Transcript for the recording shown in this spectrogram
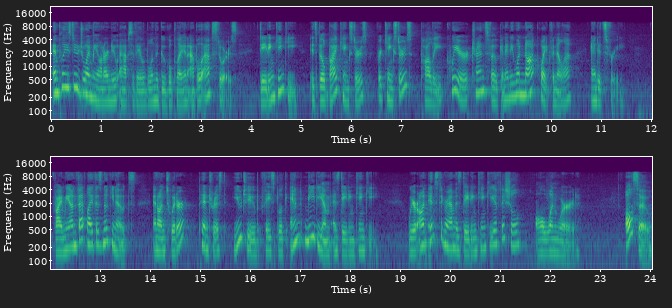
And please do join me on our new apps available in the Google Play and Apple App Stores. Dating Kinky. It's built by Kinksters for Kinksters, poly, queer, trans folk, and anyone not quite vanilla, and it's free. Find me on FetLife as Nookie Notes, and on Twitter, Pinterest, YouTube, Facebook, and Medium as Dating Kinky. We're on Instagram as Dating Kinky Official, all one word. Also,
